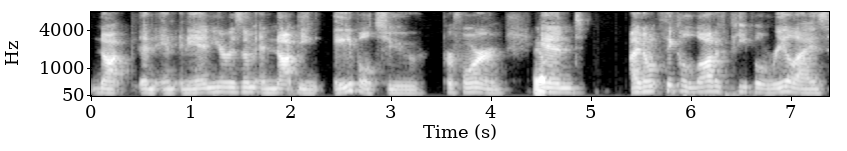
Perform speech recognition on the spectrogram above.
not an, an, an aneurysm and not being able to perform. Yep. And I don't think a lot of people realize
